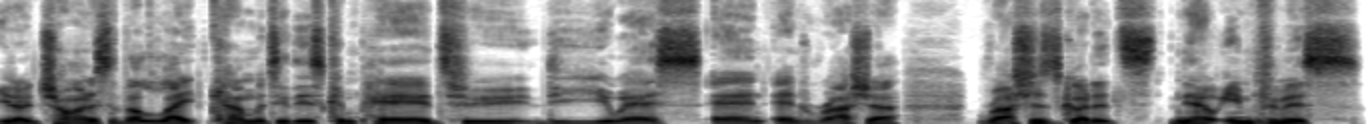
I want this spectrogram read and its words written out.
you know China's sort of a latecomer to this compared to the US and, and Russia. Russia's got its now infamous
